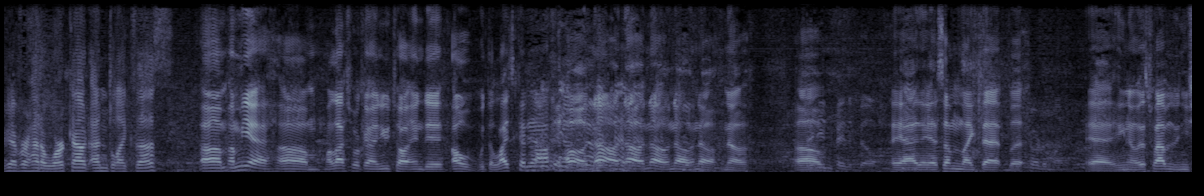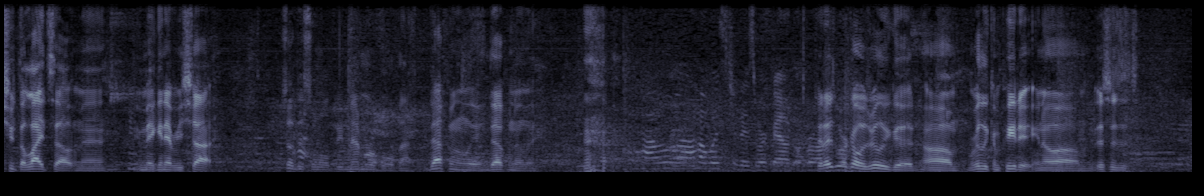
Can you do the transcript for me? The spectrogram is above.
Have you ever had a workout end like this? Um, um yeah, um, my last workout in Utah ended. Oh, with the lights cutting off? Oh no, no, no, no, no, no. Um, didn't pay the bill. yeah, yeah, something like that. But Short of money. yeah, you know, that's what happens when you shoot the lights out, man. You're making every shot. So this one will be memorable then. Definitely, definitely. How, uh, how was today's workout overall? Today's workout was really good. Um, really competed. You know, um, this is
